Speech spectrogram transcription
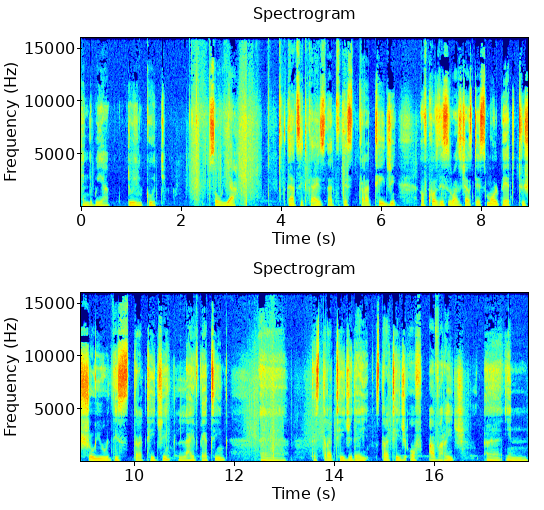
And we are doing good. So yeah. That's it guys. That's the strategy. Of course this was just a small bet to show you this strategy live betting uh, the strategy the strategy of average uh, in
